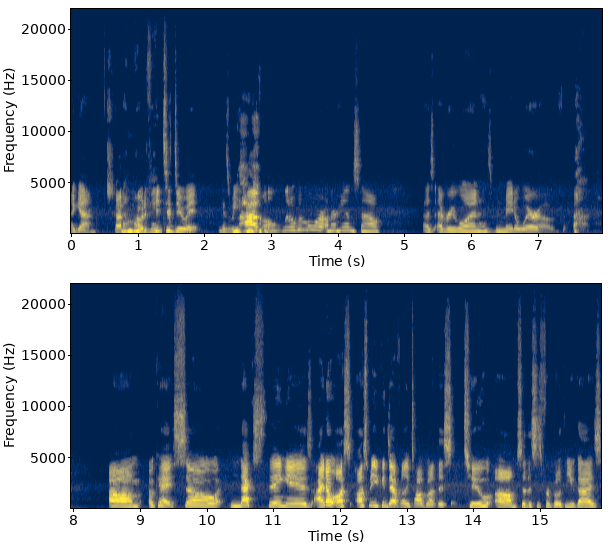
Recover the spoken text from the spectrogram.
Again, just gotta motivate to do it because we have a little bit more on our hands now, as everyone has been made aware of. Um, okay, so next thing is I know us Usmi you can definitely talk about this too. Um, so this is for both of you guys.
